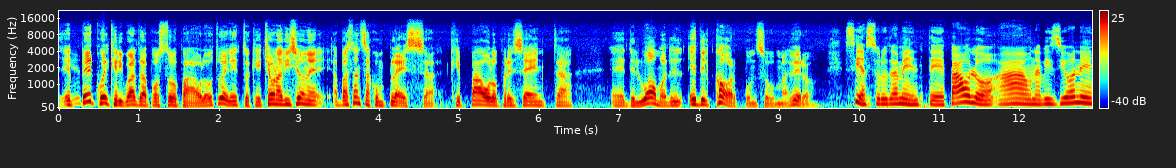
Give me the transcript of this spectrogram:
E per quel che riguarda l'Apostolo Paolo, tu hai detto che c'è una visione abbastanza complessa che Paolo presenta eh, dell'uomo del- e del corpo, insomma, è vero? Sì, assolutamente. Paolo ha una visione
